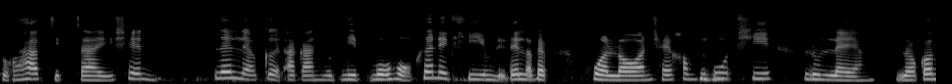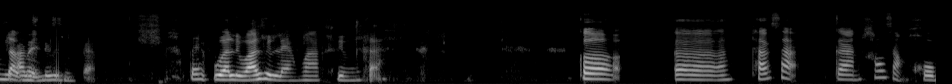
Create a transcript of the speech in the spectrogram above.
สุขภาพจิตใจ เช่น เล่นแล้วเกิดอาการหงุดหงิดโมโหเพื่อนในทีม หรือเล่นแล้วแบบหัวร้อนใช้คำพูดที่รุนแรง แล้วก็มีสับอารวัมยณ์รุ่นที่แบบแปรปรวนหรือว่ารุนแรงมากขึ้นค่ะ ก็เอ่อทักษะการเข้าสังคม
